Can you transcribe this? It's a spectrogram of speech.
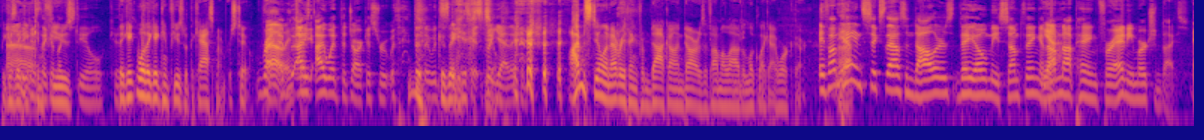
because they ah. get Because they could, like, confused. steal kids. They get well, they get confused with the cast members too. Right. Oh, I. I went the darkest route with it. That they would 'Cause steal they- kids. But yeah, they could. I'm stealing everything from Dok-Ondar's if I'm allowed to look like I work there. If I'm Yeah. paying six thousand dollars, they owe me something, and Yeah. I'm not paying for any merchandise.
